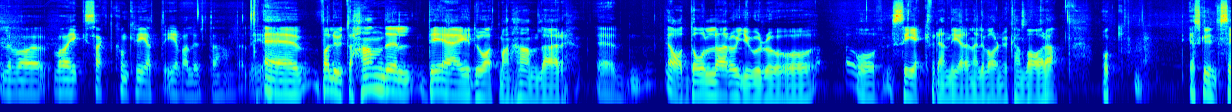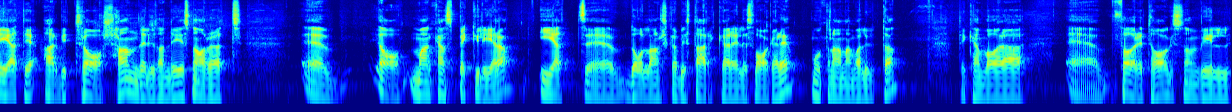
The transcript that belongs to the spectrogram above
Eller vad, vad exakt konkret är valutahandel? Eh, valutahandel, det är ju då att man handlar eh, ja, dollar och euro och, och SEK för den delen, eller vad det nu kan vara. Och jag skulle inte säga att det är arbitragehandel, utan det är snarare att eh, ja, man kan spekulera i att eh, dollarn ska bli starkare eller svagare mot någon annan valuta. Det kan vara eh, företag som vill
